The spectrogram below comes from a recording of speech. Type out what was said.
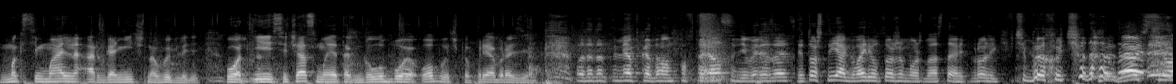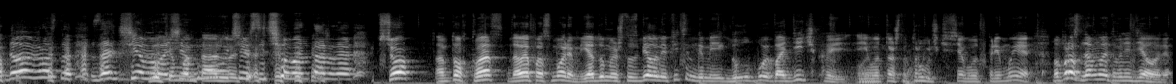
максимально органично выглядеть. Вот, и сейчас мы это голубое облачко преобразим. Вот этот леп, когда он повторялся, не вырезать. И то, что я говорил, тоже можно оставить в ролике в ЧБ хоть что. Давай, давай, всё. давай просто, зачем мы вообще мучаемся, что монтаж? Все, Антох, класс, давай посмотрим. Я думаю, что с белыми фитингами и голубой водичкой, и вот то, что трубочки все будут прямые. Мы просто давно этого не делали,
